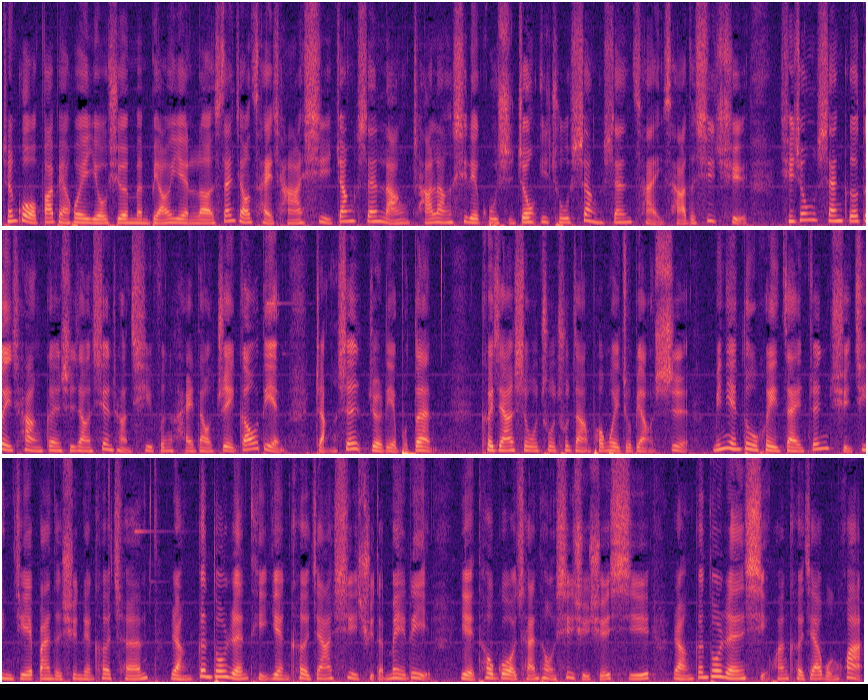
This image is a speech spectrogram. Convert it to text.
成果发表会由学员们表演了三角采茶戏《张三郎茶郎》系列故事中一出上山采茶的戏曲，其中山歌对唱更是让现场气氛嗨到最高点，掌声热烈不断。客家事务处处长彭伟竹表示，明年度会在争取进阶班的训练课程，让更多人体验客家戏曲的魅力，也透过传统戏曲学习，让更多人喜欢客家文化，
